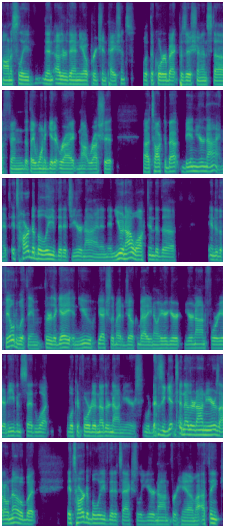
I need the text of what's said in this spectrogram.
honestly. Then other than you know preaching patience with the quarterback position and stuff, and that they want to get it right, not rush it uh, talked about being year nine. It, it's hard to believe that it's year nine. And, and you and I walked into the into the field with him through the gate, and you you actually made a joke about it. You know, here you're year nine for you, and he even said, "What? Looking forward to another nine years? Does he get to another nine years? I don't know, but it's hard to believe that it's actually year nine for him. I think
